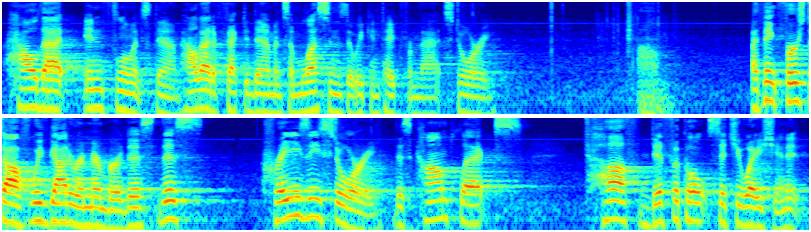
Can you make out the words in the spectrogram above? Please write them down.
how that influenced them, how that affected them, and some lessons that we can take from that story. Um, I think first off, we've got to remember this, this crazy story, this complex, tough, difficult situation. It,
